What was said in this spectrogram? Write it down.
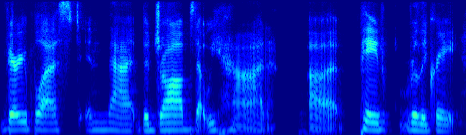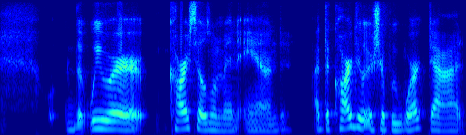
very blessed in that the jobs that we had uh, paid really great. That we were car saleswoman and at the car dealership we worked at,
